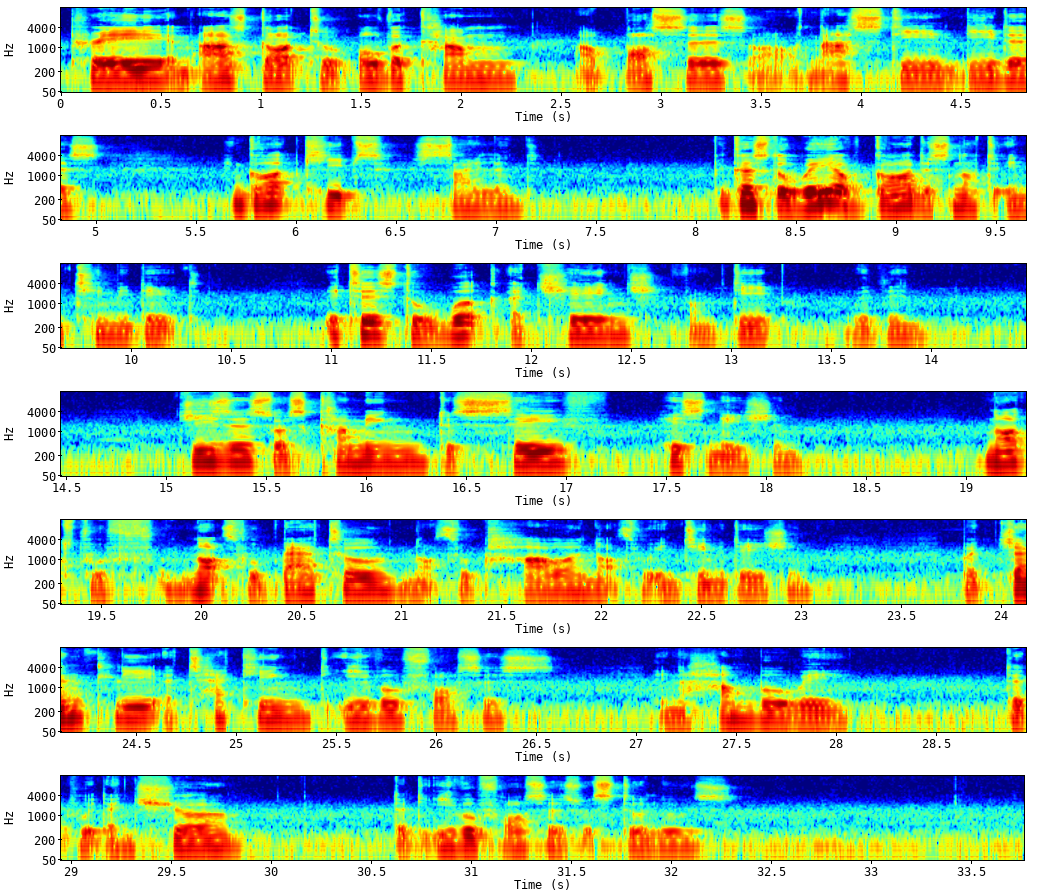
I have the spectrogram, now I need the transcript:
pray and ask God to overcome our bosses or our nasty leaders, and God keeps silent. Because the way of God is not to intimidate, it is to work a change from deep within. Jesus was coming to save his nation, not through, not through battle, not through power, not through intimidation, but gently attacking the evil forces in a humble way that would ensure that the evil forces would still lose.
